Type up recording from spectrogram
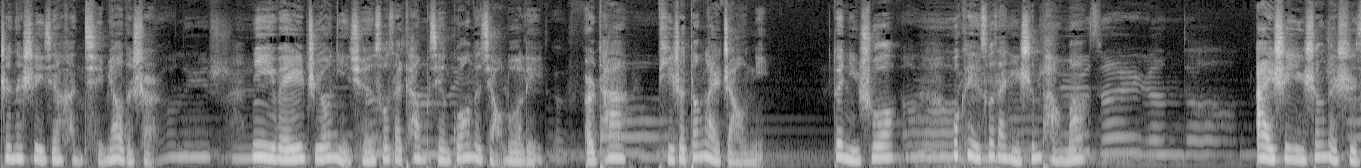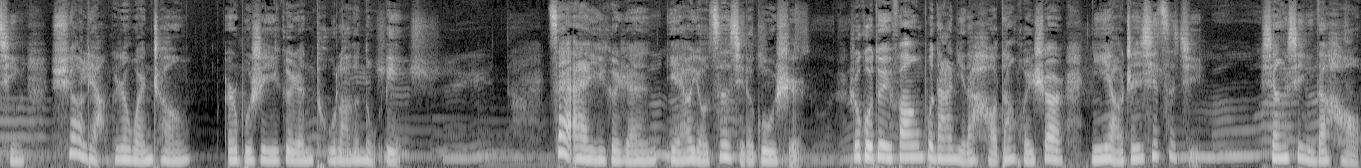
真的是一件很奇妙的事儿。”你以为只有你蜷缩在看不见光的角落里，而他提着灯来找你，对你说：“我可以坐在你身旁吗？”爱是一生的事情，需要两个人完成，而不是一个人徒劳的努力。再爱一个人，也要有自己的故事。如果对方不拿你的好当回事儿，你也要珍惜自己，相信你的好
